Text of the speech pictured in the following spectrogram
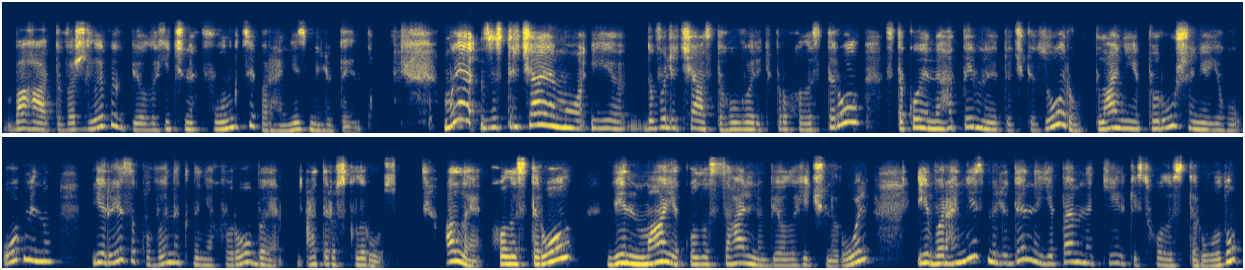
багато важливих біологічних функцій в організмі людини. Ми зустрічаємо і доволі часто говорять про холестерол з такої негативної точки зору в плані порушення його обміну і ризику виникнення хвороби атеросклерозу. Але холестерол він має колосальну біологічну роль, і в організмі людини є певна кількість холестеролу,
